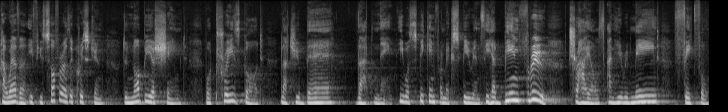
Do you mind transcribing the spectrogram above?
However, if you suffer as a Christian, do not be ashamed, but praise God that you bear that name. He was speaking from experience. He had been through trials and he remained faithful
